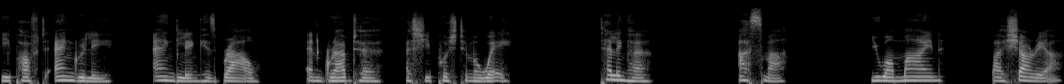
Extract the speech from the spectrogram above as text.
He puffed angrily, angling his brow, and grabbed her as she pushed him away, telling her, Asma, you are mine by Sharia,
